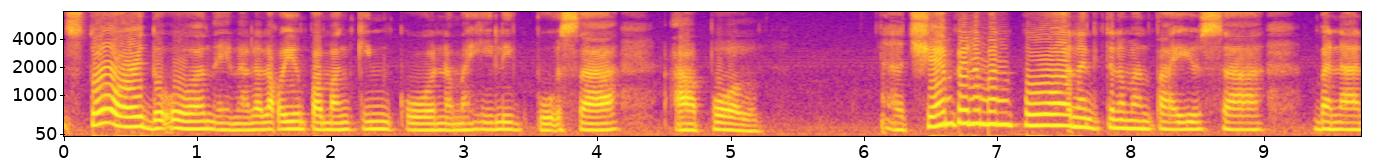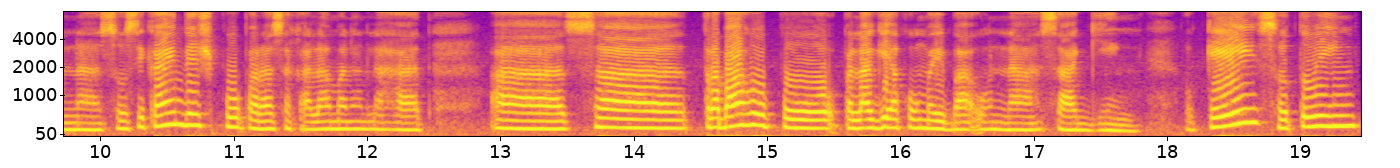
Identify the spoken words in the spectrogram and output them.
store doon ay naalala ko yung pamangkin ko na mahilig po sa apple. At syempre naman po, nandito naman tayo sa banana. So si Kindish po para sa kalaman ng lahat. ah, sa trabaho po, palagi akong may baon na saging. Okay? So tuwing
